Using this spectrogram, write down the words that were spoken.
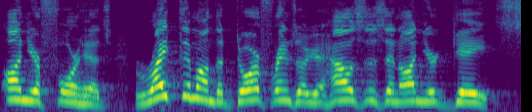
on your foreheads. Write them on the door frames of your houses and on your gates.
